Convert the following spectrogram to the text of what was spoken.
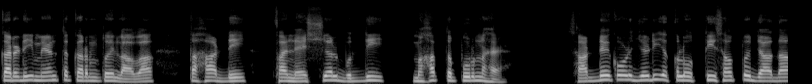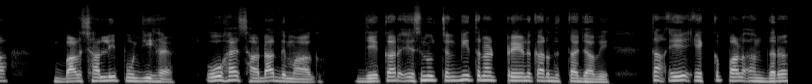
ਕਰੜੀ ਮਿਹਨਤ ਕਰਨ ਤੋਂ ਇਲਾਵਾ ਤੁਹਾਡੀ ਫਾਈਨੈਂਸ਼ੀਅਲ ਬੁੱਧੀ ਮਹੱਤਵਪੂਰਨ ਹੈ। ਸਾਡੇ ਕੋਲ ਜਿਹੜੀ ਇਕਲੌਤੀ ਸਭ ਤੋਂ ਜ਼ਿਆਦਾ ਬਲਸ਼ਾਲੀ ਪੂੰਜੀ ਹੈ, ਉਹ ਹੈ ਸਾਡਾ ਦਿਮਾਗ। ਜੇਕਰ ਇਸ ਨੂੰ ਚੰਗੀ ਤਰ੍ਹਾਂ ਟ੍ਰੇਨ ਕਰ ਦਿੱਤਾ ਜਾਵੇ, ਤਾਂ ਇਹ ਇੱਕ ਪਲ ਅੰਦਰ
